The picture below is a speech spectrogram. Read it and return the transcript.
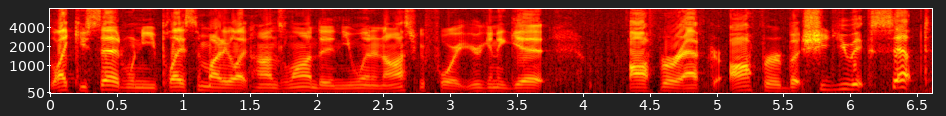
like you said, when you play somebody like Hans Landa and you win an Oscar for it, you're going to get offer after offer. But should you accept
